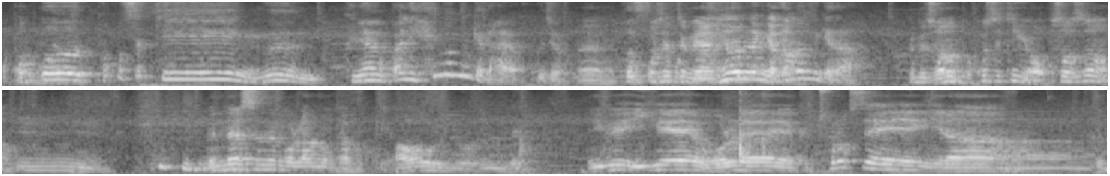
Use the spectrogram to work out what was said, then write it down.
아, 벚꽃 벚꽃 세팅은 그냥 빨리 해놓는 게 나아요. 그죠? 네, 벚꽃 세팅 그냥 해놓는 게 나아 해놓는 게 나아. 근데 저는 벚꽃 세팅이 없어서 음. 맨날 쓰는 걸로 한번 가볼게요 아우 이거 어려운데. 이게 이게 원래 그 초록색이랑 아. 그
